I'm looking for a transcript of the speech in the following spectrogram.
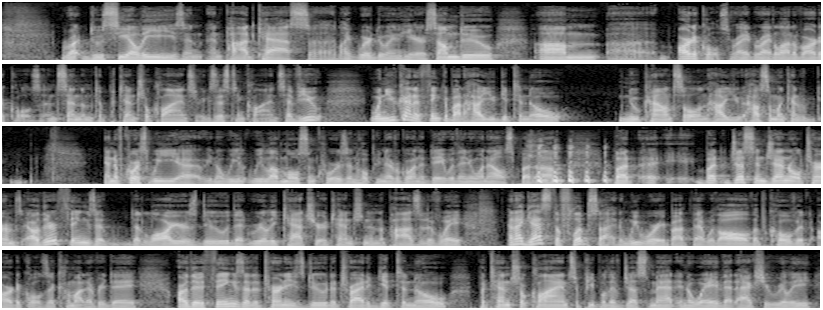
do CLEs and, and podcasts uh, like we're doing here. Some do um, uh, articles, right? Write a lot of articles and send them to potential clients or existing clients. Have you, when you kind of think about how you get to know new counsel and how you how someone kind of and of course we uh, you know we we love Molson Coors and hope you never go on a date with anyone else but um, but uh, but just in general terms are there things that that lawyers do that really catch your attention in a positive way and I guess the flip side and we worry about that with all the covid articles that come out every day are there things that attorneys do to try to get to know potential clients or people they've just met in a way that actually really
